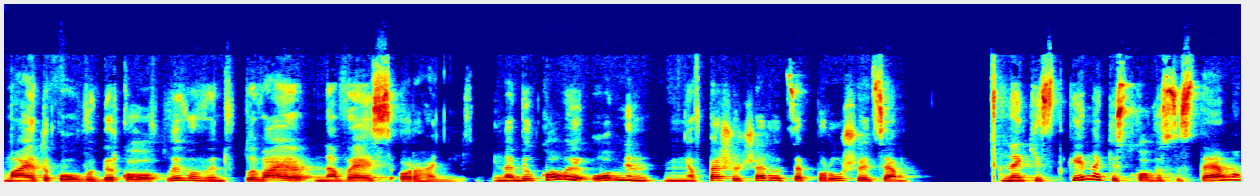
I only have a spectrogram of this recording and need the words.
має такого вибіркового впливу, він впливає на весь організм. І на білковий обмін в першу чергу це порушується на кістки, на кісткову систему,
